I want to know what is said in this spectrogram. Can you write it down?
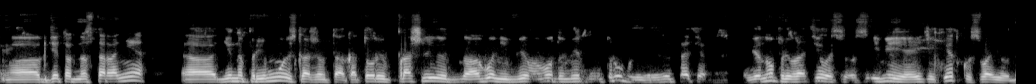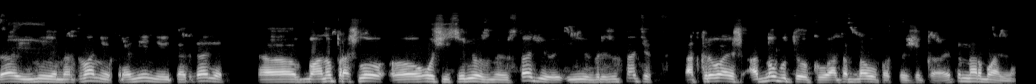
где-то на стороне Э, не напрямую, скажем так, которые прошли огонь и воду медные трубы, и в результате вино превратилось, имея этикетку свою, да, имея название, хранение и так далее, э, оно прошло э, очень серьезную стадию, и в результате открываешь одну бутылку от одного поставщика, это нормально.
